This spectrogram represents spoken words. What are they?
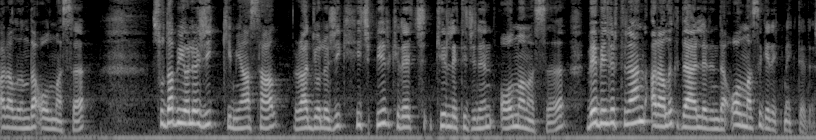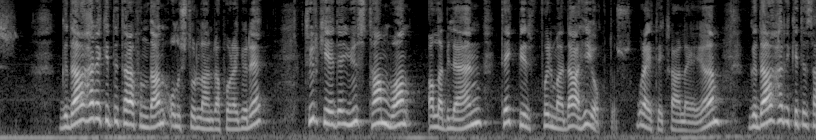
aralığında olması, suda biyolojik, kimyasal, radyolojik hiçbir kireç, kirleticinin olmaması ve belirtilen aralık değerlerinde olması gerekmektedir. Gıda Hareketi tarafından oluşturulan rapora göre Türkiye'de 100 tam puan alabilen tek bir firma dahi yoktur. Burayı tekrarlayayım. Gıda Hareketi,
